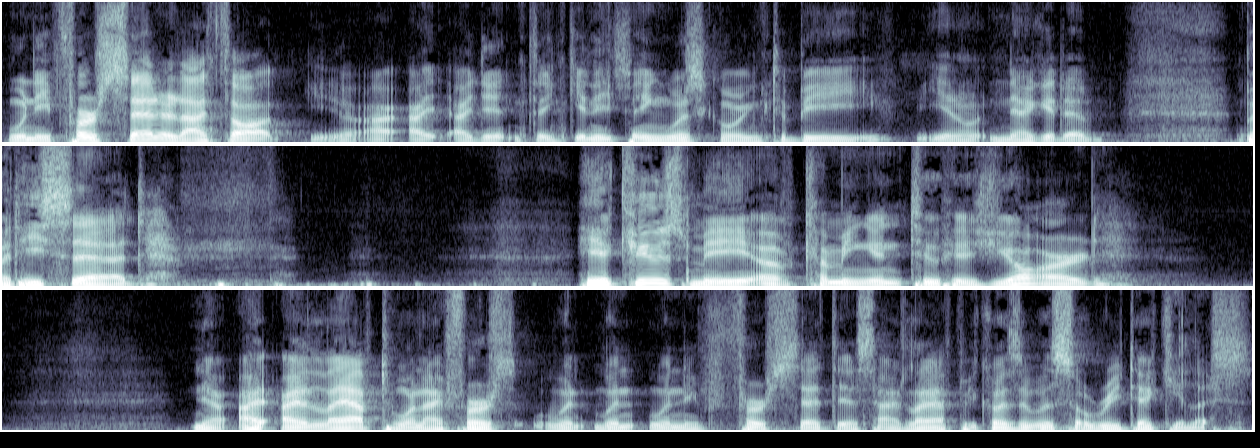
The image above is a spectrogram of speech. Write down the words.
when he first said it, I thought, you know, I, I didn't think anything was going to be, you know, negative. But he said, he accused me of coming into his yard. Now, I, I laughed when I first when, when, when he first said this. I laughed because it was so ridiculous.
